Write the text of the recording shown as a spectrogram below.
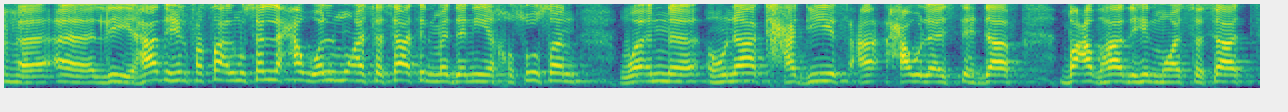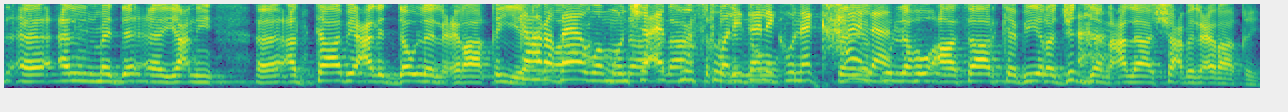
آه، لهذه الفصائل المسلحة والمؤسسات المدنية خصوصا وأن هناك حديث حول استهداف بعض هذه المؤسسات المد يعني التابعة للدولة العراقية. كهرباء ومنشآت نفط ولذلك هناك حالة. سيكون له آثار كبيرة جدا على الشعب العراقي.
